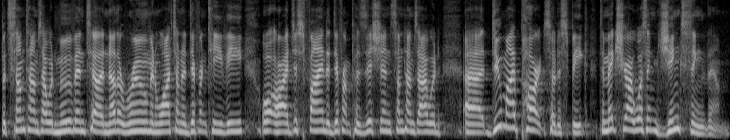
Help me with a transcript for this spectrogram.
but sometimes I would move into another room and watch on a different TV, or, or I just find a different position. Sometimes I would uh, do my part, so to speak, to make sure I wasn't jinxing them.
